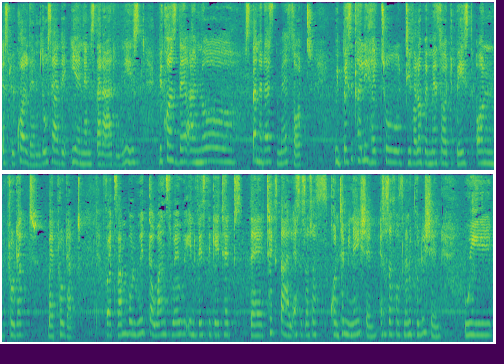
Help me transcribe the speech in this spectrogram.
as we call them, those are the ENMs that are released because there are no standardized method. We basically had to develop a method based on product by product. For example, with the ones where we investigated the textile as a source of contamination, as a source of nanopollution, we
